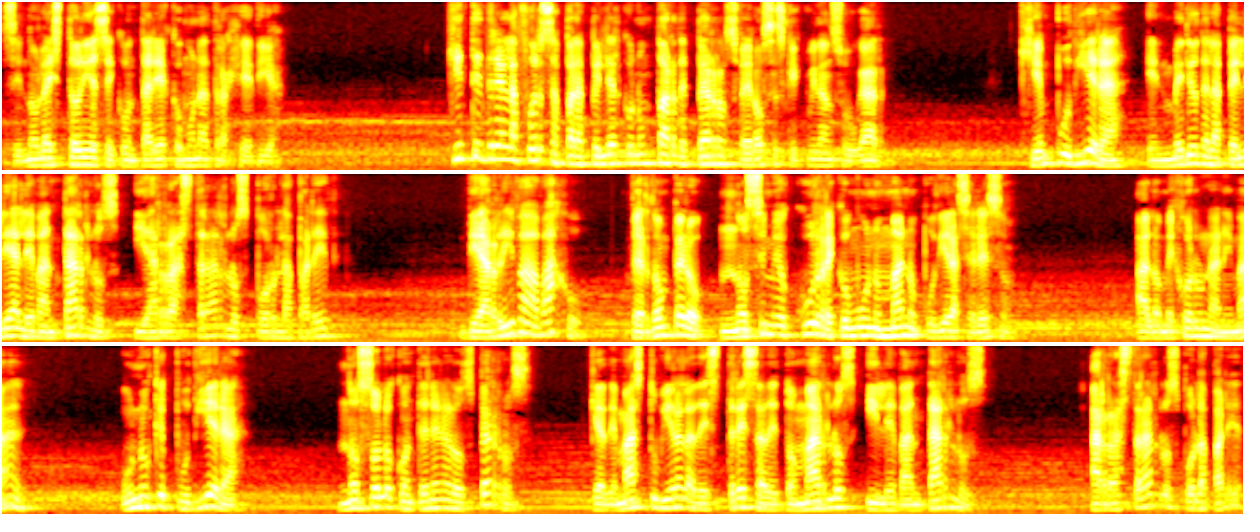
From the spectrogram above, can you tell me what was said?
sino la historia se contaría como una tragedia. ¿Quién tendría la fuerza para pelear con un par de perros feroces que cuidan su hogar? ¿Quién pudiera, en medio de la pelea, levantarlos y arrastrarlos por la pared? De arriba a abajo. Perdón, pero no se me ocurre cómo un humano pudiera hacer eso. A lo mejor un animal. Uno que pudiera no solo contener a los perros, que además tuviera la destreza de tomarlos y levantarlos arrastrarlos por la pared.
